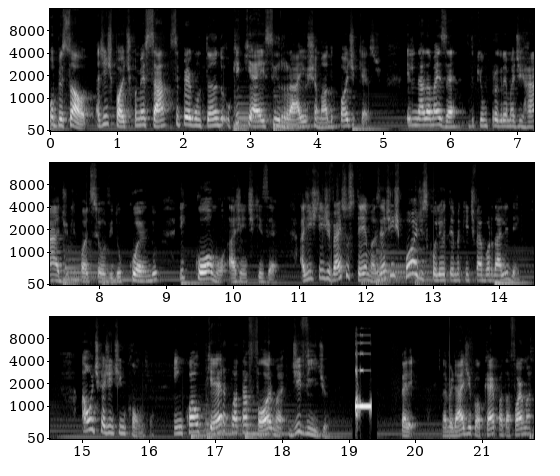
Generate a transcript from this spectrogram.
Bom, pessoal, a gente pode começar se perguntando o que é esse raio chamado podcast. Ele nada mais é do que um programa de rádio que pode ser ouvido quando e como a gente quiser. A gente tem diversos temas e a gente pode escolher o tema que a gente vai abordar ali dentro. Aonde que a gente encontra? Em qualquer plataforma de vídeo. Peraí, na verdade, qualquer plataforma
